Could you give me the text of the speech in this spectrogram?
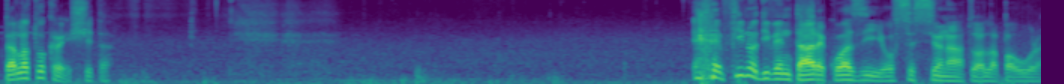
per la tua crescita. Fino a diventare quasi ossessionato dalla paura.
